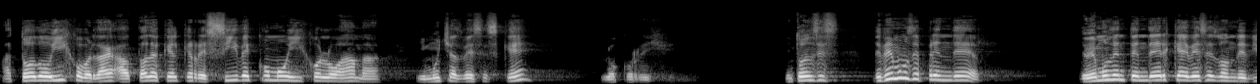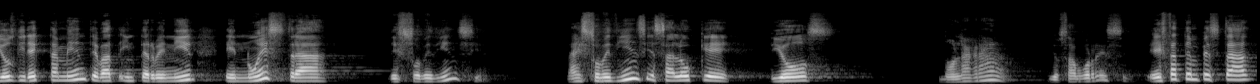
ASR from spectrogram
a todo hijo, ¿verdad? A todo aquel que recibe como hijo lo ama y muchas veces ¿qué? Lo corrige. Entonces, debemos de aprender, debemos de entender que hay veces donde Dios directamente va a intervenir en nuestra desobediencia. La desobediencia es algo que Dios no le agrada, Dios aborrece. Esta tempestad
